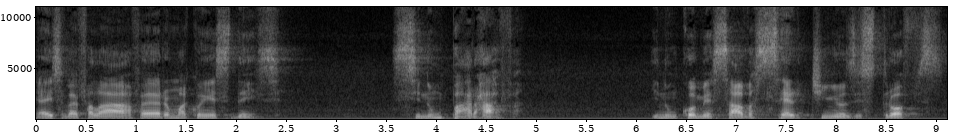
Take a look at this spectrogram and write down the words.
E aí você vai falar, ah, Rafael, era uma coincidência. Se não parava e não começava certinho as estrofes,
